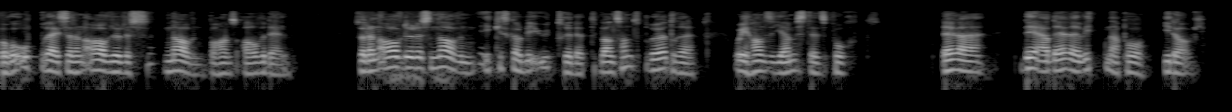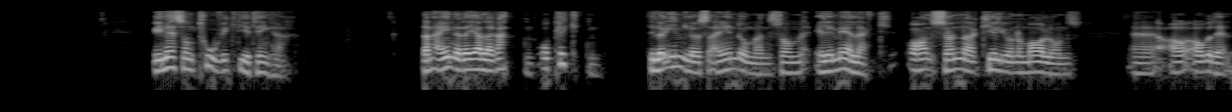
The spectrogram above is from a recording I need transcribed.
for å oppreise den avdødes navn på hans arvedel, så den avdødes navn ikke skal bli utryddet blant hans brødre og i hans hjemstedsport. Dere, det er dere vitner på i dag. Vi leser om to viktige ting her. Den ene det gjelder retten og plikten til å innløse eiendommen som Elimelek og hans sønner Kiljon og Malons eh, arvedel.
